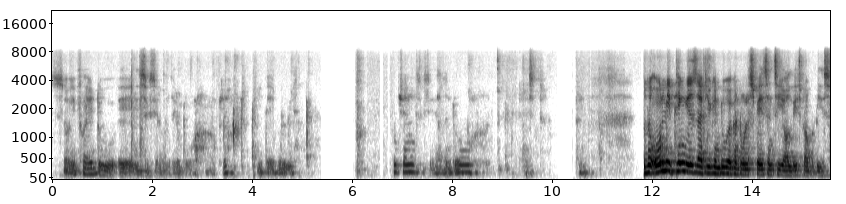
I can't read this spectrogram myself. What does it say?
So if I do a 60102, okay, T table function 60002. So the only thing is that you can do a control space and see all these properties.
